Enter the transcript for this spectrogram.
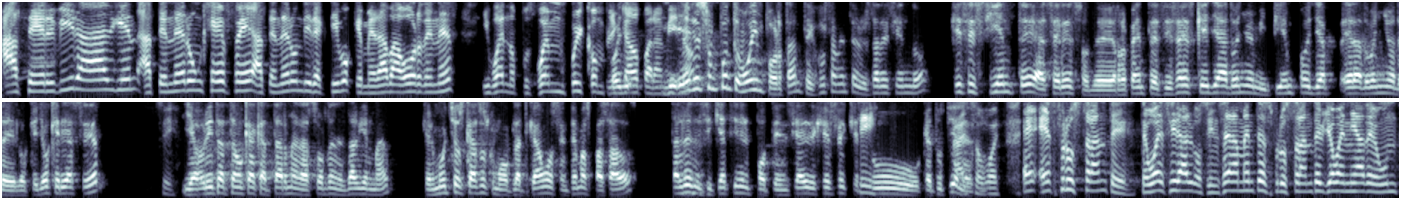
a servir a alguien, a tener un jefe, a tener un directivo que me daba órdenes. Y bueno, pues fue muy complicado para mí. Ese es un punto muy importante, justamente lo está diciendo. ¿Qué se siente hacer eso? De repente, si sabes que ya dueño de mi tiempo, ya era dueño de lo que yo quería hacer. Y ahorita tengo que acatarme a las órdenes de alguien más, que en muchos casos, como platicábamos en temas pasados, tal vez ni siquiera tiene el potencial de jefe que, tú, que tú tienes. E, es, frustrante, te voy a decir algo, sinceramente es frustrante. Yo venía de, un,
